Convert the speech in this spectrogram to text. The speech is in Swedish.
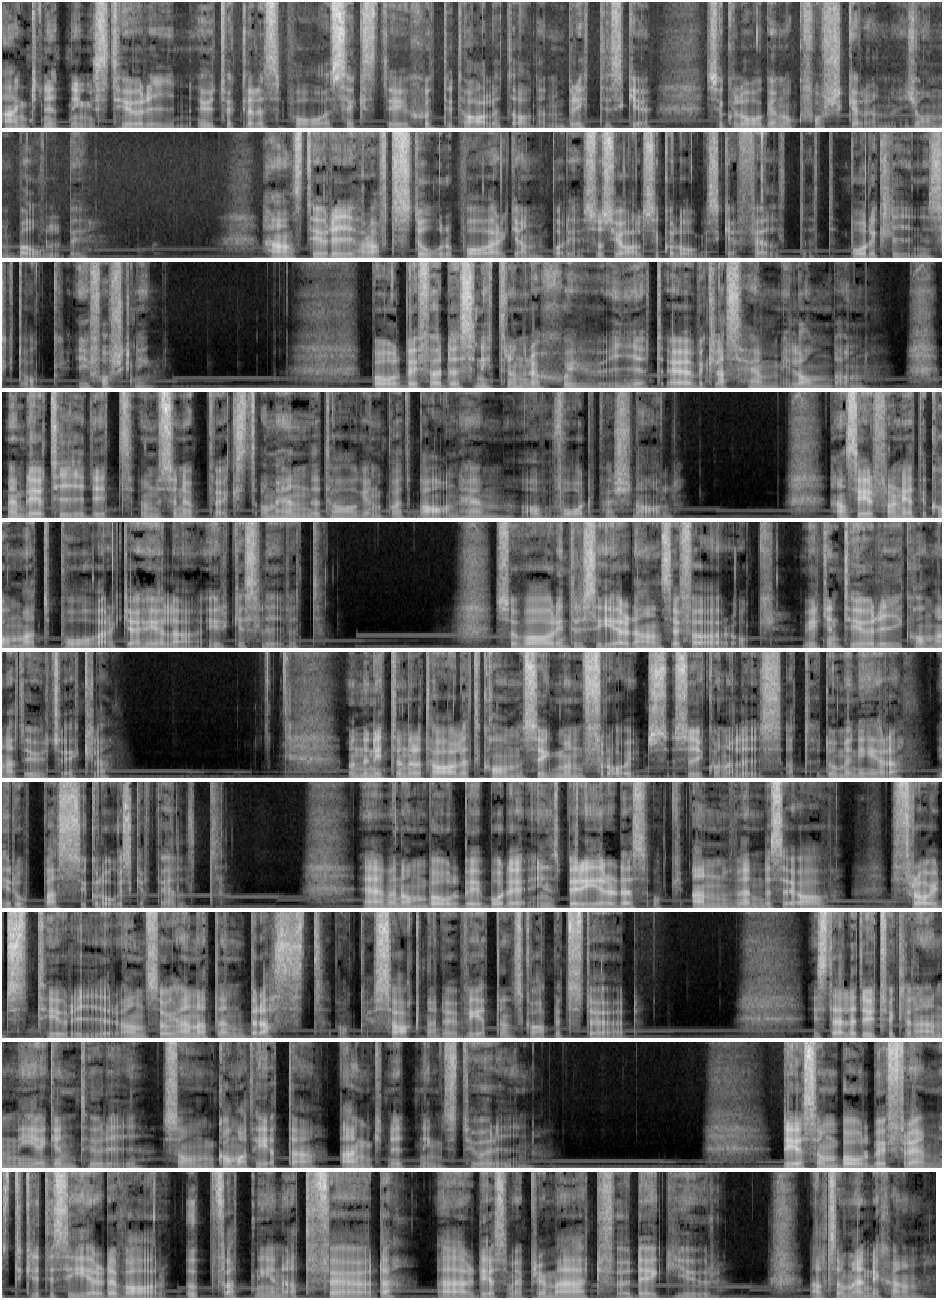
Anknytningsteorin utvecklades på 60-70-talet av den brittiske psykologen och forskaren John Bowlby. Hans teori har haft stor påverkan på det socialpsykologiska fältet, både kliniskt och i forskning. Bowlby föddes 1907 i ett överklasshem i London men blev tidigt under sin uppväxt omhändertagen på ett barnhem av vårdpersonal. Hans erfarenheter kom att påverka hela yrkeslivet. Så vad intresserade han sig för och vilken teori kom han att utveckla? Under 1900-talet kom Sigmund Freuds psykoanalys att dominera Europas psykologiska fält. Även om Bowlby både inspirerades och använde sig av Freuds teorier ansåg han att den brast och saknade vetenskapligt stöd. Istället utvecklade han en egen teori som kom att heta anknytningsteorin. Det som Bowlby främst kritiserade var uppfattningen att föda är det som är primärt för däggdjur, alltså människan,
